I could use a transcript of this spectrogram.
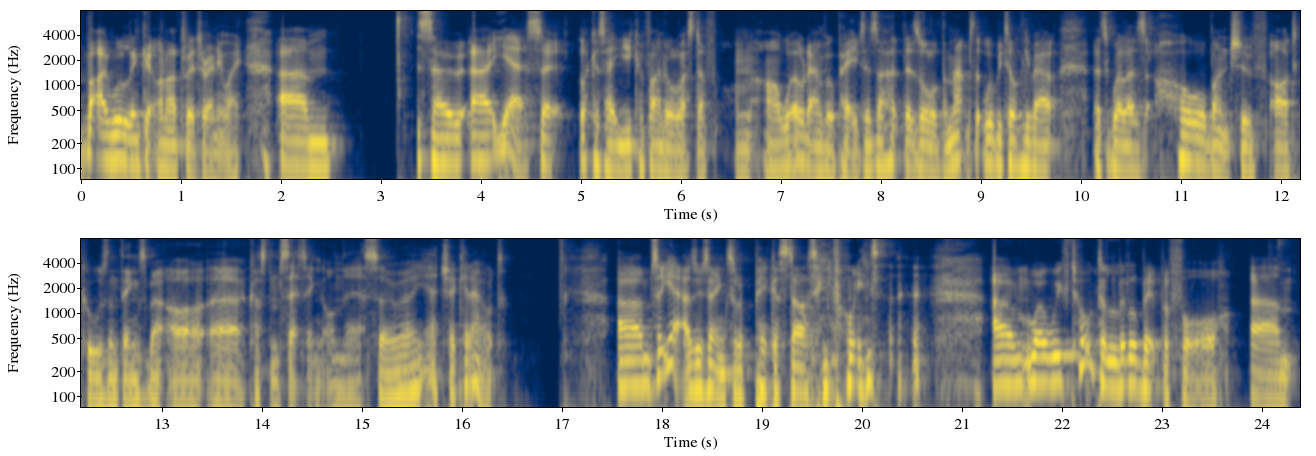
but I will link it on our Twitter anyway. Um, so uh, yeah, so like I say, you can find all our stuff on our World Anvil page. There's a, there's all of the maps that we'll be talking about, as well as a whole bunch of articles and things about our uh, custom setting on there. So uh, yeah, check it out. Um, so yeah, as you're saying, sort of pick a starting point. um, well, we've talked a little bit before, um,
